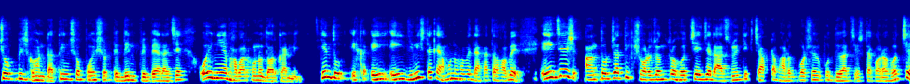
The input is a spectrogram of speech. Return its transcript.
চব্বিশ ঘণ্টা, তিনশো পঁয়ষট্টি দিন প্রিপেয়ার আছে, ওই নিয়ে ভাবার কোনো দরকার নেই। কিন্তু এই এই জিনিসটাকে এমনভাবে দেখাতে হবে, এই যে আন্তর্জাতিক ষড়যন্ত্র হচ্ছে, এই যে রাজনৈতিক চাপটা ভারতবর্ষের উপর দেওয়ার চেষ্টা করা হচ্ছে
